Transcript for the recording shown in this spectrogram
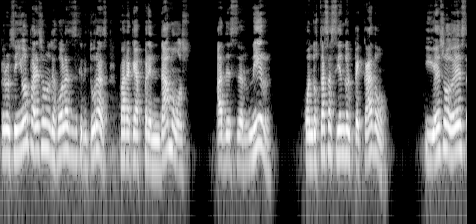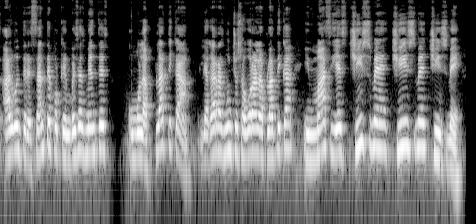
Pero el Señor para eso nos dejó las escrituras, para que aprendamos a discernir cuando estás haciendo el pecado. Y eso es algo interesante porque en veces mentes como la plática, le agarras mucho sabor a la plática y más si es chisme, chisme, chisme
